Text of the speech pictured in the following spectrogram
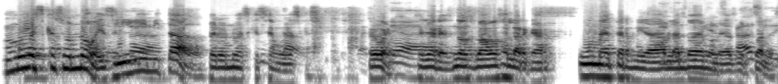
Muy escaso no, es limitado, pero no es que sea muy escaso. Pero bueno, señores, nos vamos a alargar una eternidad hablando es de monedas virtuales.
